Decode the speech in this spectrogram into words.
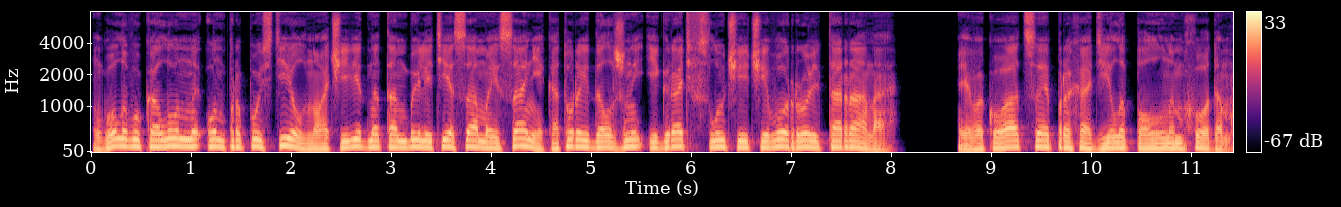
Голову колонны он пропустил, но, очевидно, там были те самые сани, которые должны играть в случае чего роль тарана. Эвакуация проходила полным ходом.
